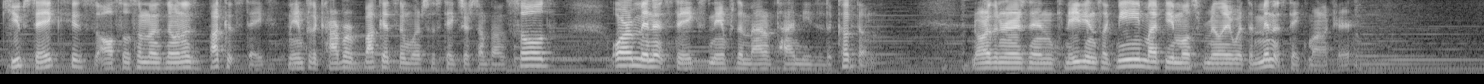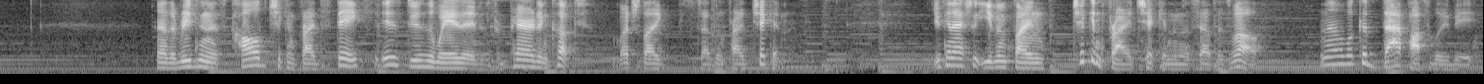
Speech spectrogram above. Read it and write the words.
Cube steak is also sometimes known as bucket steak, named for the cardboard buckets in which the steaks are sometimes sold, or minute steaks, named for the amount of time needed to cook them. Northerners and Canadians like me might be most familiar with the minute steak moniker. Now, the reason it's called chicken fried steak is due to the way that it is prepared and cooked, much like southern fried chicken. You can actually even find chicken fried chicken in the south as well. Now, what could that possibly be?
